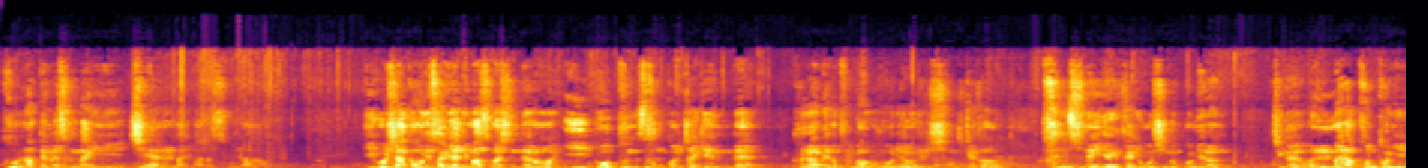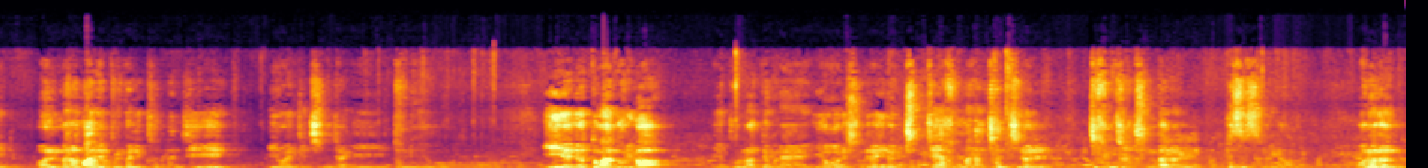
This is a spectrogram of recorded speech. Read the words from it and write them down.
코로나 때문에 상당히 제한을 많이 받았습니다. 이곳이 아까 우리 사회자님 말씀하신 대로 이 높은 산골짜기였는데 그럼에도 불구하고 우리 어르신께서 한숨에 여기까지 오신 것 보면은 지금 얼마나 고통이 얼마나 마음의 불편이 컸는지 이로 이렇게 짐작이 되네요. 2년여 동안 우리가 이 코로나 때문에 이 어르신들의 이런 축제 한마당 잔치를 잠시 중단을 했었습니다. 오늘은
